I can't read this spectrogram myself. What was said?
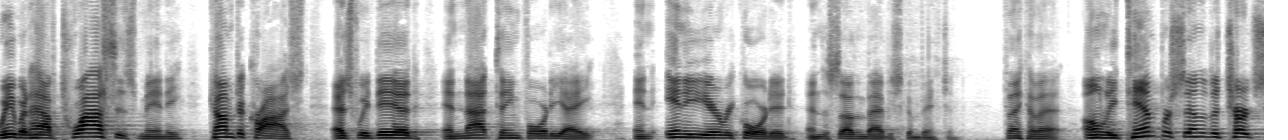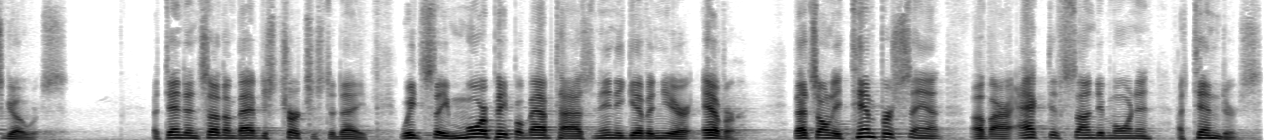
we would have twice as many come to Christ as we did in 1948 in any year recorded in the Southern Baptist Convention. Think of that. Only 10% of the churchgoers attending Southern Baptist churches today we'd see more people baptized in any given year ever. That's only 10% of our active Sunday morning attenders.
